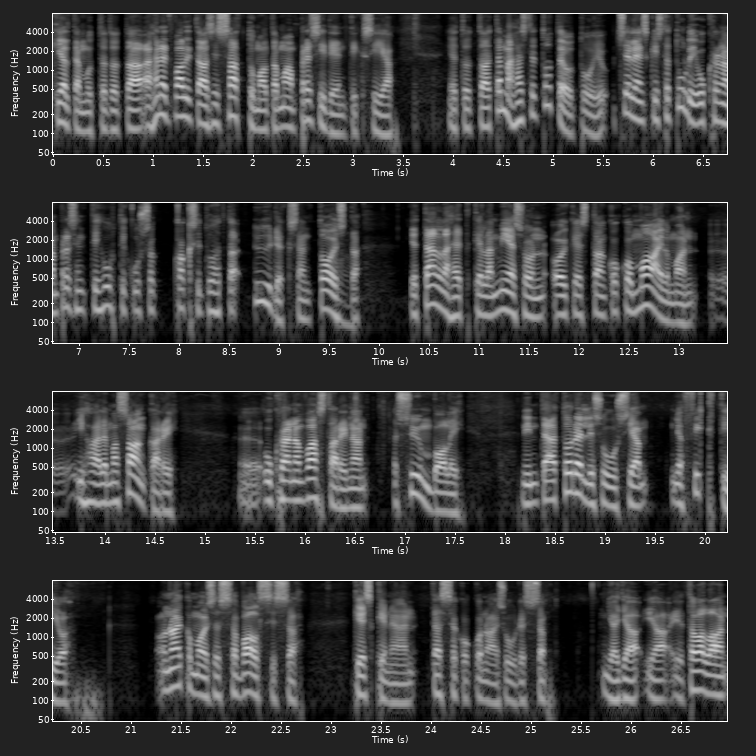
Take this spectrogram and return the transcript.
kieltä mutta tota, hänet valitaan siis sattumalta maan presidentiksi ja ja tota, tämähän sitten toteutui. Zelenskistä tuli Ukrainan presidentti huhtikuussa 2019, mm. ja tällä hetkellä mies on oikeastaan koko maailman äh, ihailema sankari, äh, Ukrainan vastarinan symboli. Niin tämä todellisuus ja, ja fiktio on aikamoisessa valssissa keskenään tässä kokonaisuudessa. Ja, ja, ja, ja tavallaan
